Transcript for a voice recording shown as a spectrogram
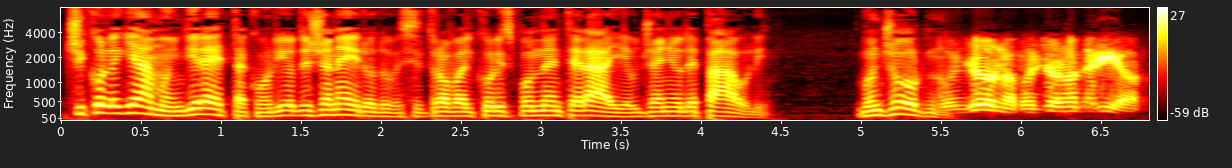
Ci colleghiamo in diretta con Rio de Janeiro, dove si trova il corrispondente RAI Eugenio De Paoli. Buongiorno. Buongiorno, buongiorno Dario.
